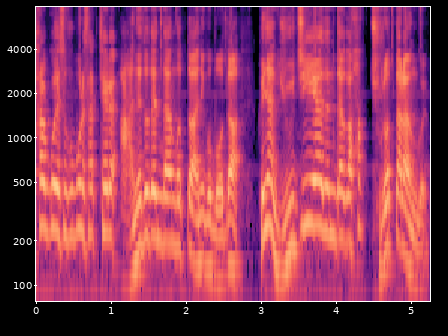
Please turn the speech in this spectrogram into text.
다고 해서 후보를 사퇴를 안 해도 된다는 것도 아니고 뭐다 그냥 유지해야 된다가 확 줄었다라는 거예요.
